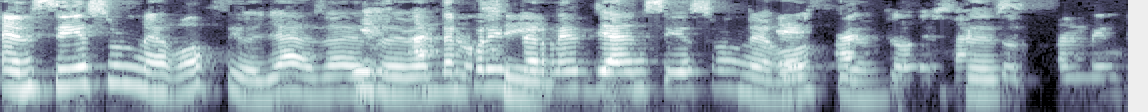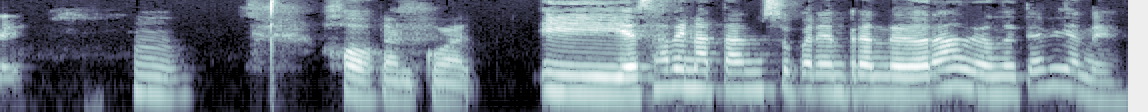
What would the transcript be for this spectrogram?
en sí es un negocio ya, ¿sabes? de vender por internet ya en sí es un negocio. Exacto, exacto, totalmente. Hmm. Tal cual. ¿Y esa vena tan súper emprendedora, de dónde te viene?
